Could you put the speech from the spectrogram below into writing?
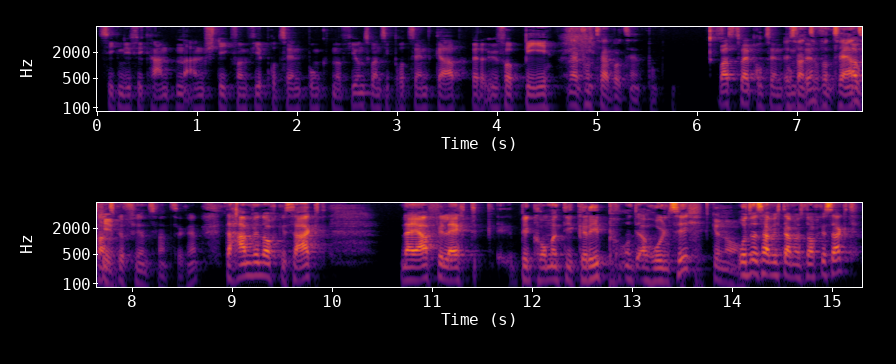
signifikanten Anstieg von 4 Prozentpunkten auf 24 Prozent gab bei der ÖVP. Nein, von 2 Prozentpunkten. Was 2 Prozentpunkte? Es waren von 22 okay. auf 24. Ja. Da haben wir noch gesagt, naja, vielleicht bekommen die Grip und erholen sich. Genau. Und was habe ich damals noch gesagt?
